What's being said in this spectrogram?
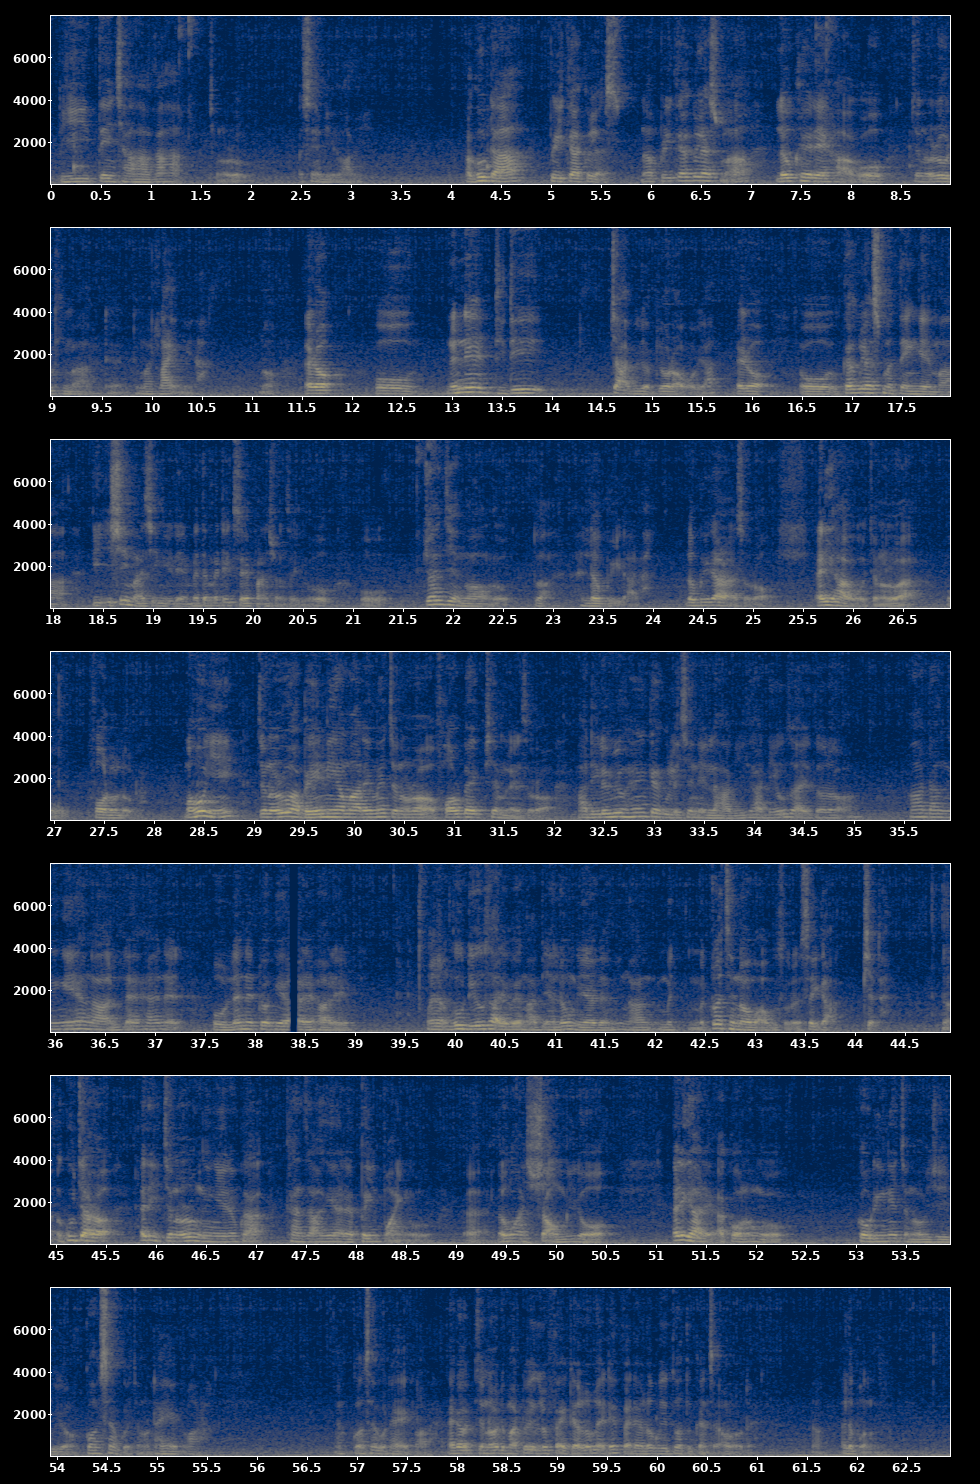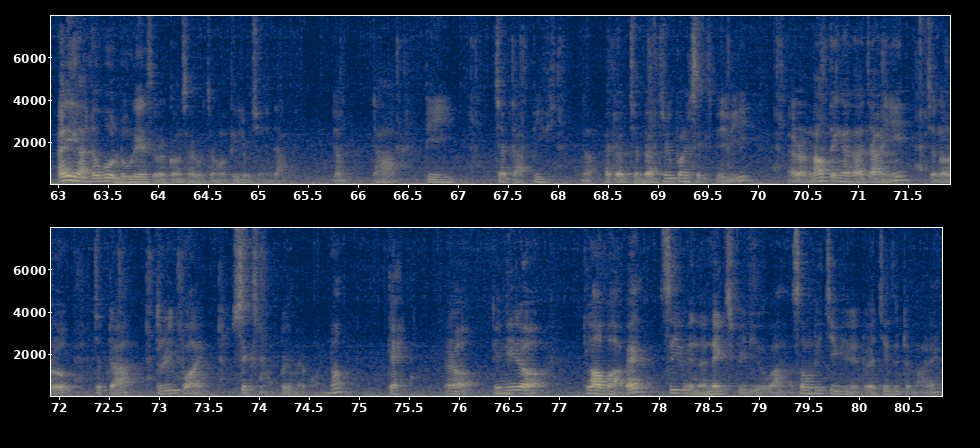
ဒီသင်ချာကကျွန်တော်တို့အဆင်ပြေပါပြီအခုဒါ pre calculus နော် pre calculus မှာလုပ်ခဲ့တဲ့ဟာကိုကျွန်တော်တို့ဒီမှာဒီမှာလိုက်နေတာနော်အဲ့တော့ဟိုနည်းနည်းဒီဒီကြပြီးတော့ပြောတော့ဗောဗျာအဲ့တော့ဟို calculus မသင်ခင်မှာဒီအရှိမရှိနေတဲ့ mathematics ရဲ့ function တွေကိုဟို ကျွမ်းကျင်သွားအောင်လို့သူကလုပ်ပေးတာလားလုပ်ပေးတာလားဆိုတော့အဲ့ဒီဟာကိုကျွန်တော်တို့ကဟို follow လုပ်တာမဟုတ်ရင်ကျွန်တော်တို့ကဘယ်နေရာမှာနေမဲ့ကျွန်တော်တို့ fallback ဖြစ်မလဲဆိုတော့ဟာဒီလိုမျိုး hand calculation တွေလာပြီးဟာဒီဥစ္စာတွေဆိုတော့ဟာဒါငငယ်ကငါလက် hand နဲ့ဟိုလက်နဲ့တွက်ခဲ့ရတဲ့ဟာတွေအခုဒီဥစ္စာတွေပဲငါပြန်လုပ်နေရတယ်ငါမတွက်ချင်တော့ပါဘူးဆိုတော့စိတ်ကဖြစ်တာအခုကျတော့အဲ့ဒီကျွန်တော်တို့ငငယ်တုန်းကခံစားခဲ့ရတဲ့ pain point ကိုအဲလုံးဝရှောင်ပြီးတော့ အဲ့ဒီဟာတွေအကုန်လုံးကို coding နဲ့ကျွန်တော်ရေးပြီးတော့ concept ကိုကျွန်တော်တိုက်ရိုက်သွားတာနော် concept ကိုတိုက်ရိုက်သွားတာအဲ့တော့ကျွန်တော်ဒီမှာတွေ့လို့ factor လုပ်လိုက်တယ် factor လုပ်ပြီးတော့သူ cancel out လုပ်တယ်နော်အဲ့လိုပုံစံအဲ့ဒီဟာလုပ်ဖို့လိုတယ်ဆိုတော့ concept ကိုကျွန်တော်သိလို့ရှိရင်ရတယ်နော်ဒါဒီ chapter ပြီးပြီနော်အဲ့တော့ chapter 3.6ပြီးပြီအဲ့တော့နောက်သင်ခန်းစာကြာရင်ကျွန်တော်တို့ chapter 3.6မှာတွေ့မယ်ပေါ့နော်ကဲအဲ့တော့ဒီနေ့တော့ဒီလောက်ပါပဲ see you in the next video ပါအဆုံးထိကြည့်ပြီးတဲ့အတွက်ကျေးဇူးတင်ပါတယ်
